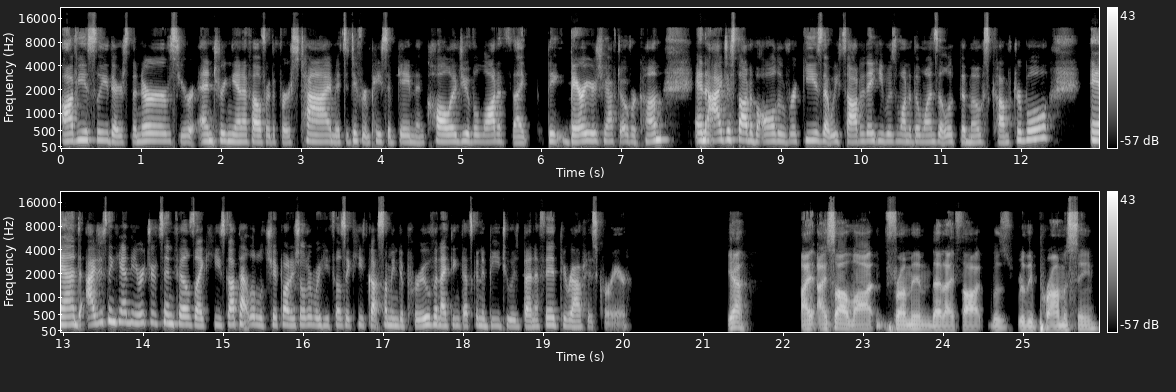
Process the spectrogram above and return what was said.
obviously there's the nerves. You're entering the NFL for the first time. It's a different pace of game than college. You have a lot of like the barriers you have to overcome. And I just thought of all the rookies that we saw today. He was one of the ones that looked the most comfortable. And I just think Anthony Richardson feels like he's got that little chip on his shoulder where he feels like he's got something to prove. And I think that's going to be to his benefit throughout his career. Yeah. I, I saw a lot from him that I thought was really promising.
